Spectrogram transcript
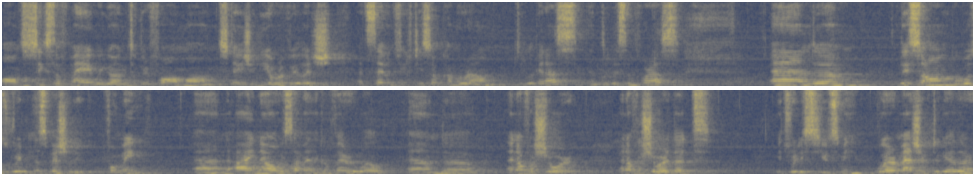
on 6th of May we're going to perform on stage in Euro Village at 7.50, so come around to look at us and to listen for us. And um, this song was written especially for me, and I know Isa Melikov very well, and uh, I know for sure, I know for sure that it really suits me. We're matching together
